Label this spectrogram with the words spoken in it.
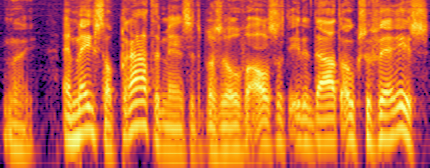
Nee. En meestal praten mensen er pas over als het inderdaad ook zover is.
